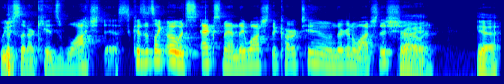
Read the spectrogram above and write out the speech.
We just let our kids watch this because it's like, oh, it's X Men. They watch the cartoon. They're gonna watch this show, Right. and Yeah, it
